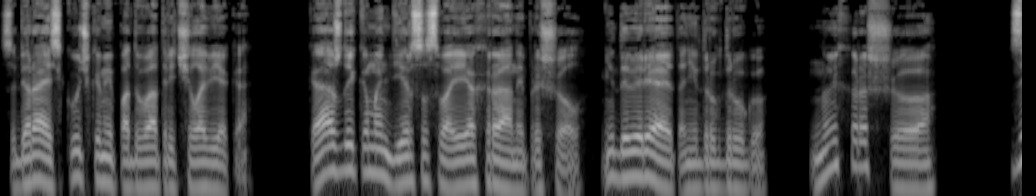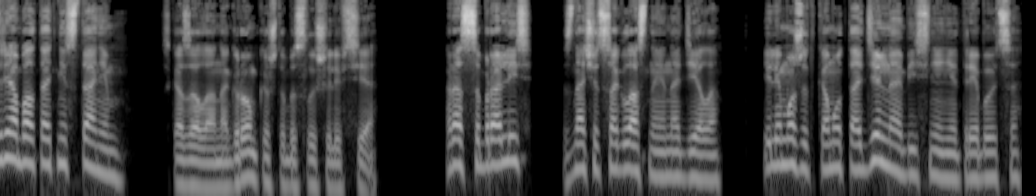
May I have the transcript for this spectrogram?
собираясь кучками по два-три человека. Каждый командир со своей охраной пришел. Не доверяют они друг другу. Ну и хорошо. «Зря болтать не станем», — сказала она громко, чтобы слышали все. «Раз собрались, значит, согласные на дело. Или, может, кому-то отдельное объяснение требуется?»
